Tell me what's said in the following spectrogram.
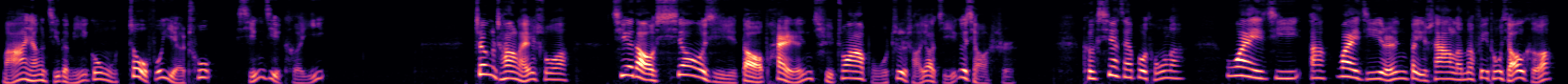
麻阳籍的迷宫，昼伏夜出，形迹可疑。正常来说，接到消息到派人去抓捕，至少要几个小时。可现在不同了，外籍啊，外籍人被杀了，那非同小可。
